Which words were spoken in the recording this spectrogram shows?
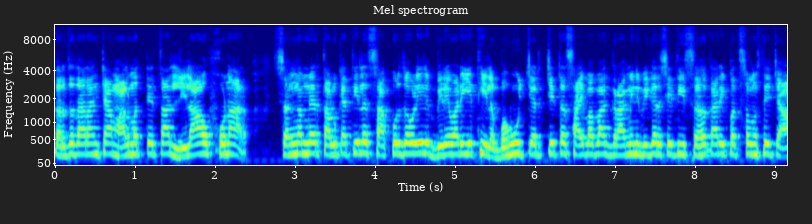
कर्जदारांच्या मालमत्तेचा लिलाव होणार. संगमनेर तालुक्यातील साकूरजवळील बिरेवाडी येथील बहुचर्चित साईबाबा ग्रामीण बिगर शेती सहकारी पतसंस्थेच्या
